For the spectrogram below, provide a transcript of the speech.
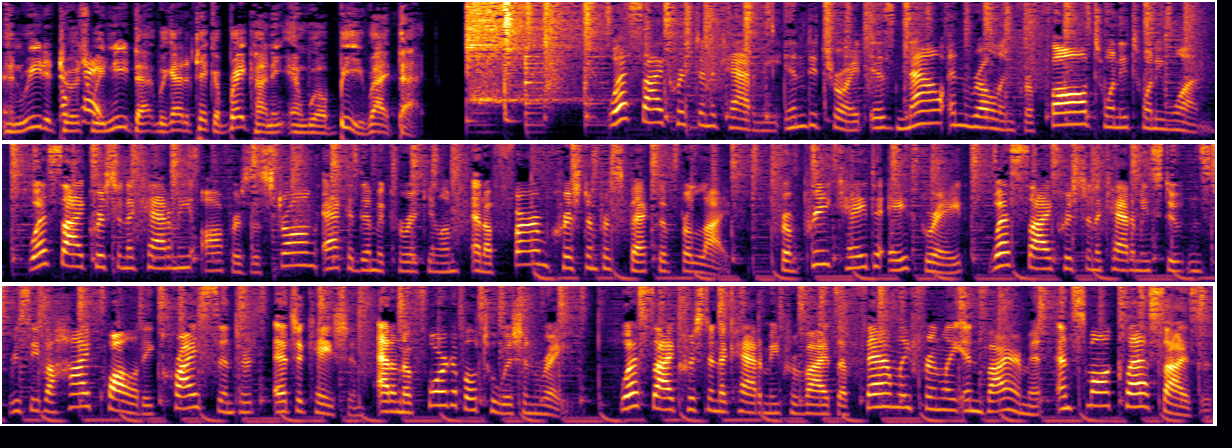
and read it to us. We need that. We got to take a break, honey, and we'll be right back. Westside Christian Academy in Detroit is now enrolling for fall 2021. Westside Christian Academy offers a strong academic curriculum and a firm Christian perspective for life. From pre K to eighth grade, Westside Christian Academy students receive a high quality, Christ centered education at an affordable tuition rate. Westside Christian Academy provides a family friendly environment and small class sizes.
